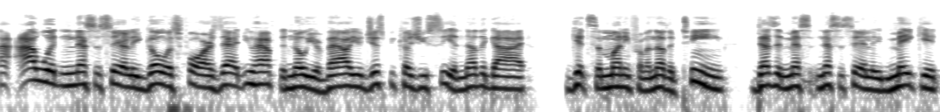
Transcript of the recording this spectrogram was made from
I, I wouldn't necessarily go as far as that. You have to know your value. Just because you see another guy get some money from another team doesn't mes- necessarily make it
